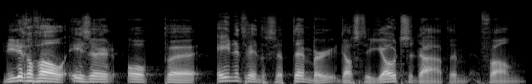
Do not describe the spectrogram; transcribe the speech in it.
In ieder geval is er op uh, eh, 21 september, dat is de Joodse datum van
